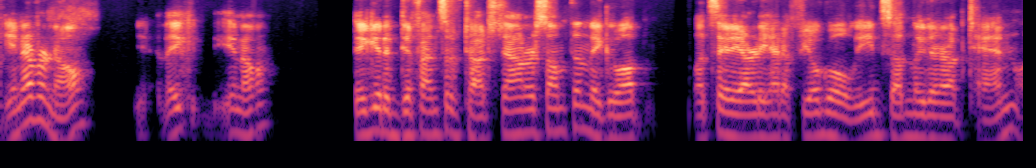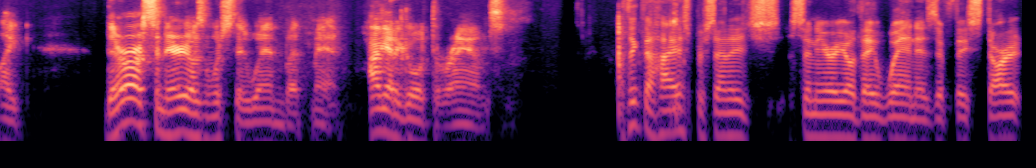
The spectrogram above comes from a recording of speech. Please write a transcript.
you never know. They you know, they get a defensive touchdown or something. They go up. Let's say they already had a field goal lead. Suddenly they're up ten. Like there are scenarios in which they win, but man, I got to go with the Rams. I think the highest percentage scenario they win is if they start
